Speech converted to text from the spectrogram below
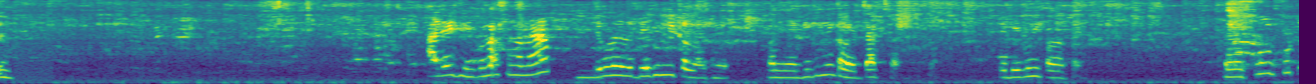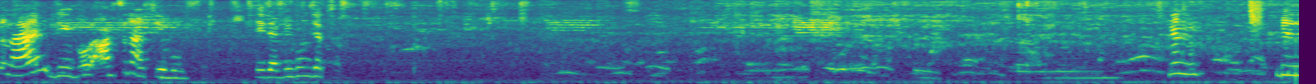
ফুটছে আর এই যেগুলো আছে না এগুলো হলো বেগুনি কালার মানে বেগুনি কালার যাচ্ছে এই বেগুনি কালার হয় মানে ফুল ফুটে না যে আনছে না, সে বলছে এটা বেগুন যাচ্ছে বিল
